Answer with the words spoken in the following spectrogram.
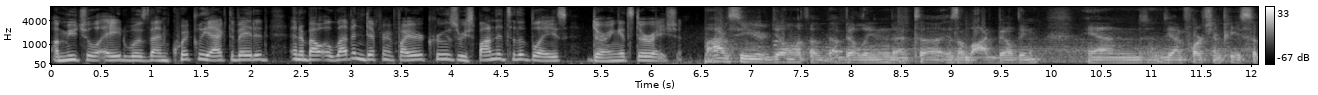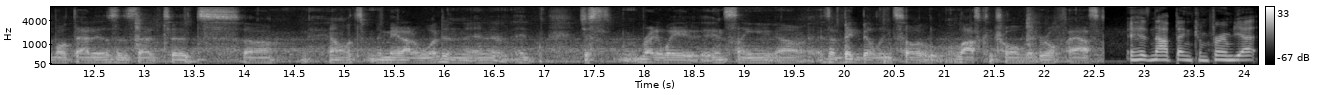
A mutual aid was then quickly activated, and about 11 different fire crews responded to the blaze during its duration. Obviously, you're dealing with a, a building that uh, is a log building, and the unfortunate piece about that is is that it's uh, you know it's made out of wood, and, and it, it, just right away instantly uh, it's a big building, so it lost control of it real fast. It has not been confirmed yet,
